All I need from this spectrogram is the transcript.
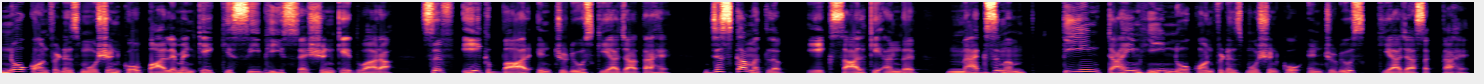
नो कॉन्फिडेंस मोशन को पार्लियामेंट के किसी भी सेशन के द्वारा सिर्फ़ एक बार इंट्रोड्यूस किया जाता है जिसका मतलब एक साल के अंदर मैक्सिमम तीन टाइम ही नो कॉन्फिडेंस मोशन को इंट्रोड्यूस किया जा सकता है।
